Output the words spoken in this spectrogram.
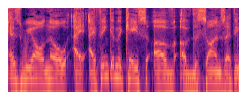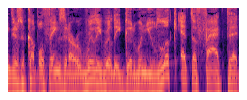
as we all know, I, I think in the case of, of the Suns, I think there's a couple things that are really, really good. When you look at the fact that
